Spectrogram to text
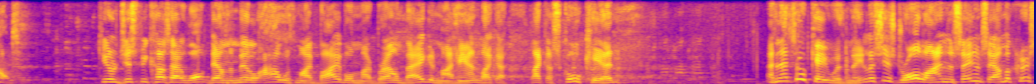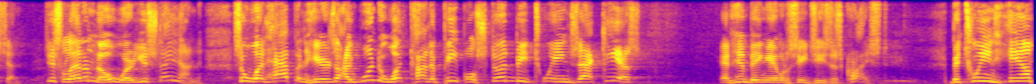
out? You know, just because I walked down the middle aisle with my Bible and my brown bag in my hand like a, like a school kid, and that's okay with me. Let's just draw a line in the sand and say, I'm a Christian. Just let them know where you stand. So, what happened here is I wonder what kind of people stood between Zacchaeus and him being able to see Jesus Christ between him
